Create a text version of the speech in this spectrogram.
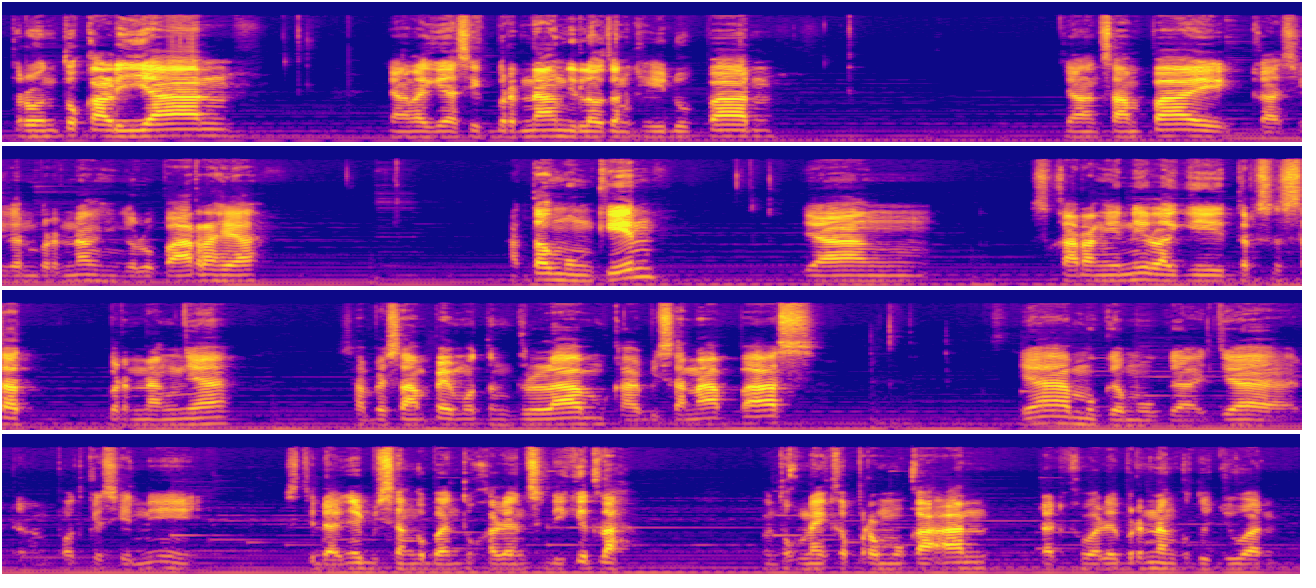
Teruntuk kalian yang lagi asik berenang di lautan kehidupan, jangan sampai keasikan berenang hingga lupa arah ya. Atau mungkin yang sekarang ini lagi tersesat berenangnya sampai-sampai mau tenggelam, kehabisan napas. Ya, moga-moga aja dengan podcast ini setidaknya bisa ngebantu kalian sedikit lah untuk naik ke permukaan dan kembali berenang ke tujuan.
